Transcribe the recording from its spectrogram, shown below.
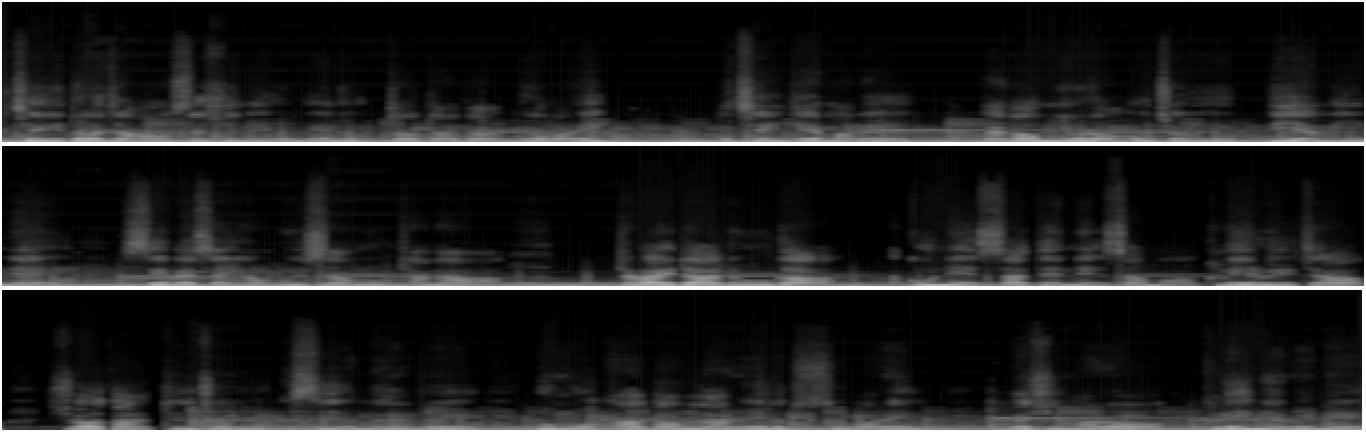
အချိန်အတော်ကြာအောင်ဆက်ရှိနေဦးမယ်လို့ဒေါက်တာကပြောပါတယ်။တစ်ချိန်တည်းမှာပဲဘန်ကောက်မြို့တော်အုပ်ချုပ်ရေး BME နဲ့ဆေးဘက်ဆိုင်ရာဝန်ဆောင်မှုဌာန ဒါရိုက်တာတူကအခုနှစ်စာတင်နှစ်အစမှာကလေးတွေကြားယောဂထင်းချုံမှုအစီအမံတွေပုံမအားကောင်းလာတယ်လို့ဆိုပါတယ်။လက်ရှိမှာတော့ကလေးငယ်တွေနဲ့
